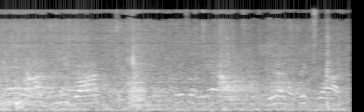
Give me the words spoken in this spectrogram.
Blocks? Any blocks? We have six blocks.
